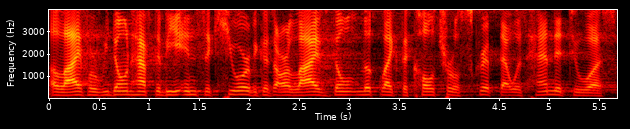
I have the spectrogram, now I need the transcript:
A life where we don't have to be insecure because our lives don't look like the cultural script that was handed to us.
